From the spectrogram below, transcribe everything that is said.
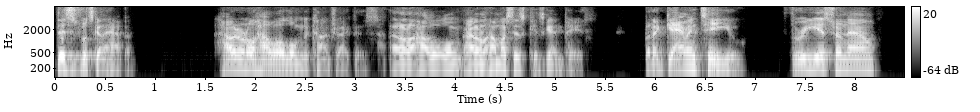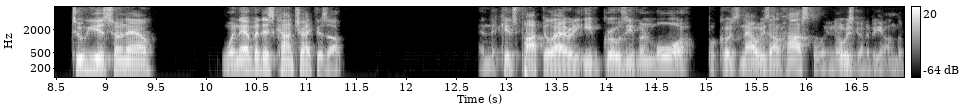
this is what's going to happen. I don't know how long the contract is. I don't know how long. I don't know how much this kid's getting paid, but I guarantee you, three years from now, two years from now, whenever this contract is up, and the kid's popularity grows even more because now he's on Hosstile. You know he's going to be on the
